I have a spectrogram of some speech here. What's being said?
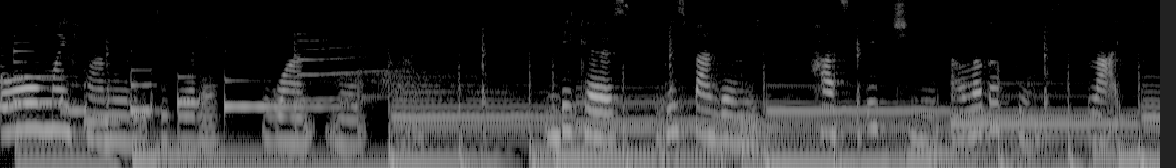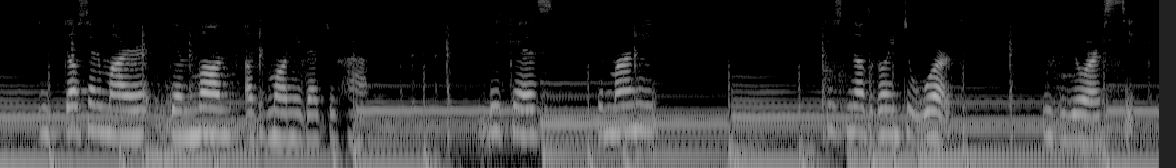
all my family together one more time. Because this pandemic has taught me a lot of things like it doesn't matter the amount of money that you have because the money is not going to work if you are sick.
